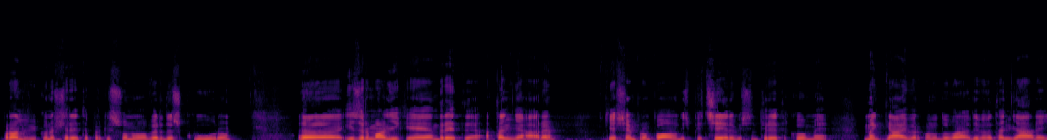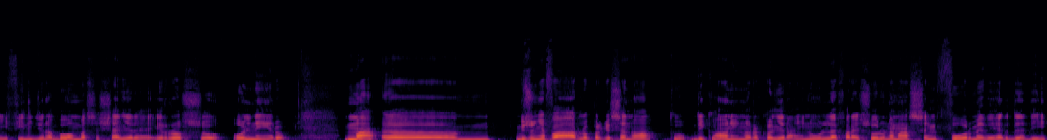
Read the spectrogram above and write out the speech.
però li riconoscerete perché sono verde scuro. Uh, I germogli che andrete a tagliare, che è sempre un po' un dispiacere, vi sentirete come MacGyver quando dovrà, deve tagliare i fili di una bomba se scegliere il rosso o il nero, ma... Uh, bisogna farlo perché se no tu di coni non raccoglierai nulla e farai solo una massa informe verde di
